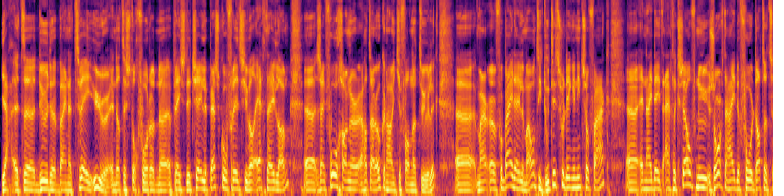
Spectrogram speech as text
Ja, het uh, duurde bijna twee uur. En dat is toch voor een uh, presidentiële persconferentie wel echt heel lang. Uh, zijn voorganger had daar ook een handje van natuurlijk. maar voor beide helemaal, want hij doet dit soort dingen niet zo vaak. en hij deed eigenlijk zelf nu, zorgde hij ervoor dat het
